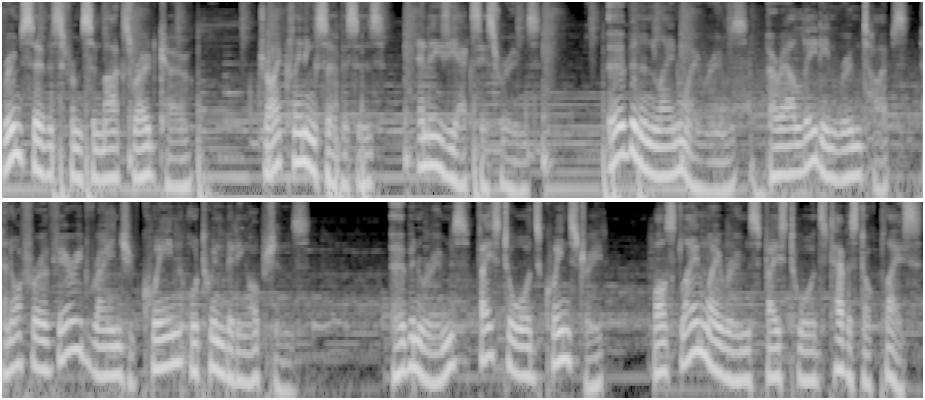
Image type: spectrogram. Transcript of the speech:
room service from St Mark's Road Co, dry cleaning services, and easy access rooms. Urban and laneway rooms are our lead-in room types and offer a varied range of queen or twin bedding options. Urban rooms face towards Queen Street, whilst laneway rooms face towards Tavistock Place.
